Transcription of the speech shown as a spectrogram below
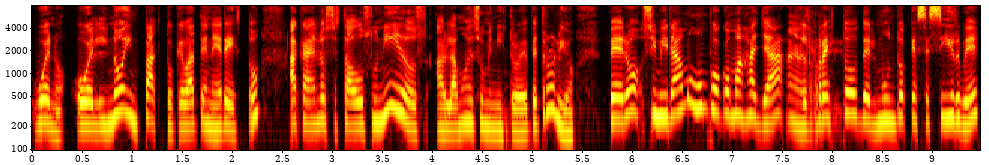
bueno o el no impacto que va a tener esto acá en los Estados Unidos. Hablamos de suministro de petróleo, pero si miramos un poco más allá al resto del mundo que se sirve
